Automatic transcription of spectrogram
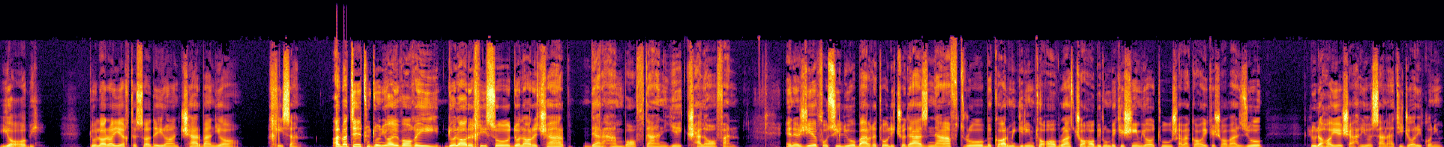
یا آبی؟ دلارای اقتصاد ایران چربن یا خیسن البته تو دنیای واقعی دلار خیس و دلار چرب در هم بافتن یک کلافن انرژی فسیلی و برق تولید شده از نفت رو به کار می‌گیریم تا آب رو از چاها بیرون بکشیم یا تو شبکه های کشاورزی و لوله های شهری و صنعتی جاری کنیم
